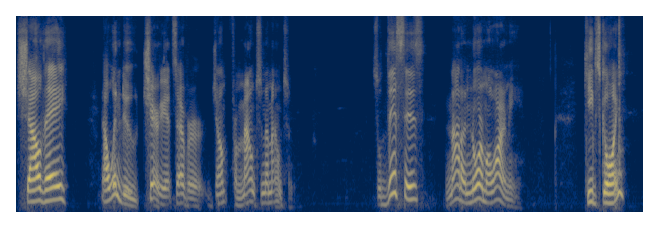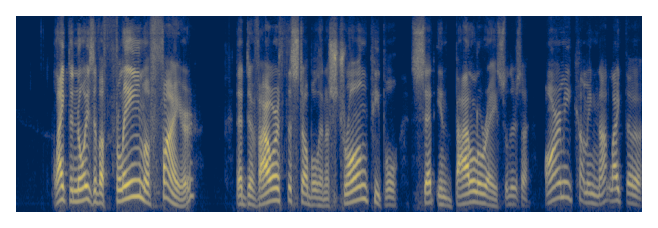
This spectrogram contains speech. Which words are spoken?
Shall they? Now, when do chariots ever jump from mountain to mountain? So, this is not a normal army. Keeps going. Like the noise of a flame of fire, that devoureth the stubble, and a strong people set in battle array. So there's an army coming, not like the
